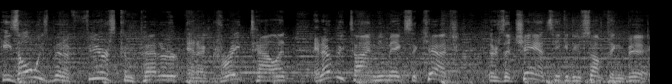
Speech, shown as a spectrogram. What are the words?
He's always been a fierce competitor and a great talent, and every time he makes a catch, there's a chance he could do something big.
